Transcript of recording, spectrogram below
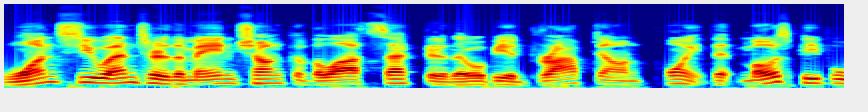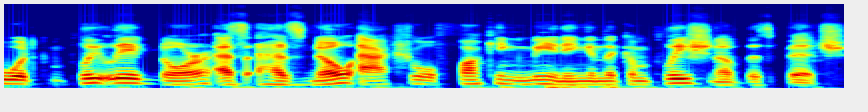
Once you enter the main chunk of the lost sector, there will be a drop down point that most people would completely ignore as it has no actual fucking meaning in the completion of this bitch.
